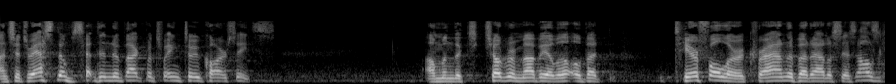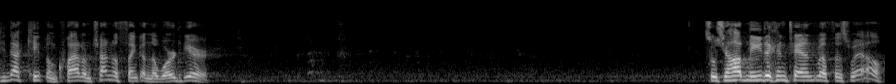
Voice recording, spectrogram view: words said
And she dressed them sitting in the back between two car seats. And when the children maybe a little bit tearful or crying a bit, Alice says, Alice, can you not keep them quiet? I'm trying to think on the word here. So she had me to contend with as well.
